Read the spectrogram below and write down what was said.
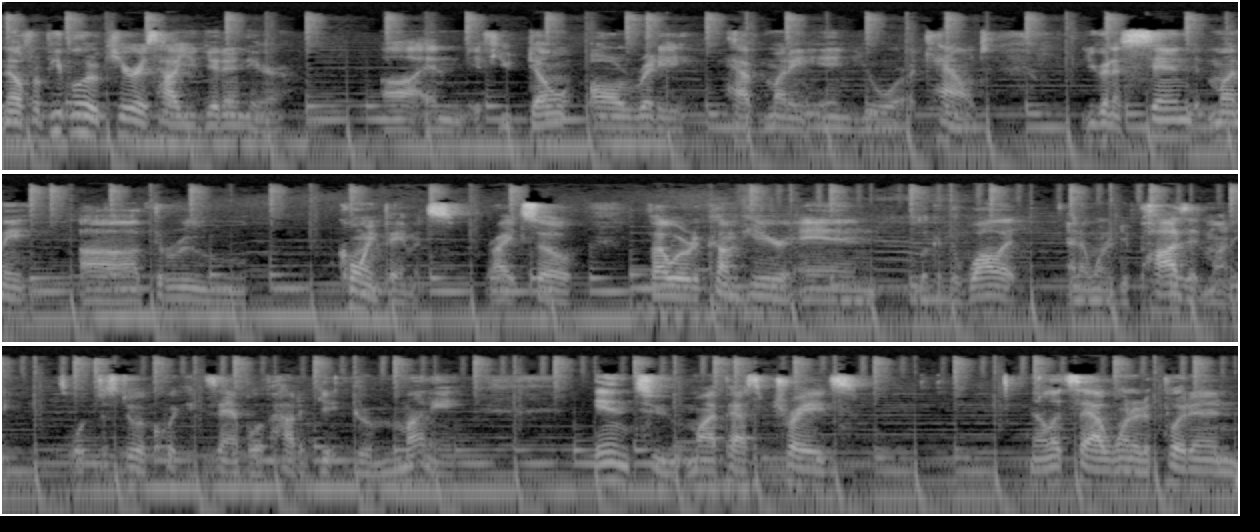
now for people who are curious how you get in here. Uh, and if you don't already have money in your account, you're going to send money uh, through coin payments, right? So if I were to come here and look at the wallet and I want to deposit money, so we'll just do a quick example of how to get your money into my passive trades. Now let's say I wanted to put in,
